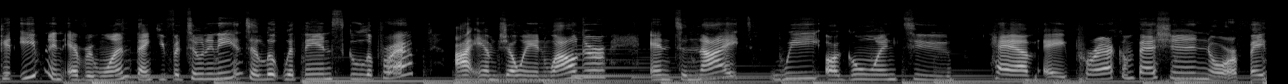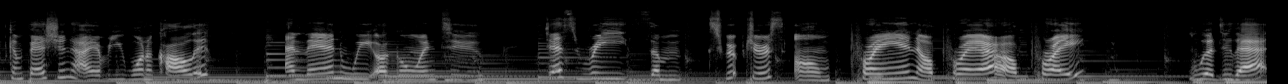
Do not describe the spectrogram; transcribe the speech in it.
Good evening, everyone. Thank you for tuning in to Look Within School of Prayer. I am Joanne Wilder, and tonight we are going to have a prayer confession or faith confession, however you want to call it. And then we are going to just read some scriptures on praying or prayer or pray. We'll do that.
